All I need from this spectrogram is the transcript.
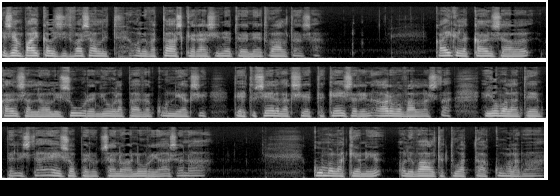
ja sen paikalliset vasallit olivat taas kerran sinetöineet valtansa. Kaikille kansalle, oli suuren juhlapäivän kunniaksi tehty selväksi, että keisarin arvovallasta ja Jumalan temppelistä ei sopenut sanoa nurjaa sanaa. Kummallakin oli valta tuottaa kuolemaa.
